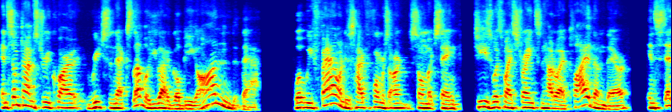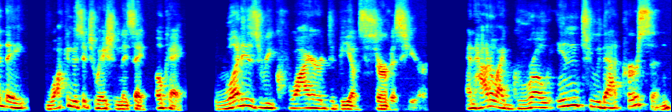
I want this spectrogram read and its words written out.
And sometimes to require reach the next level, you got to go beyond that. What we found is high performers aren't so much saying, geez, what's my strengths and how do I apply them there? Instead, they walk into a situation, they say, okay, what is required to be of service here? And how do I grow into that person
